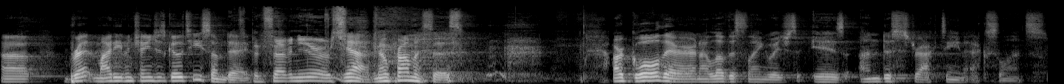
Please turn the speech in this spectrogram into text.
Uh, Brett might even change his goatee someday. It's been seven years. Yeah, no promises. Our goal there, and I love this language, is undistracting excellence.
